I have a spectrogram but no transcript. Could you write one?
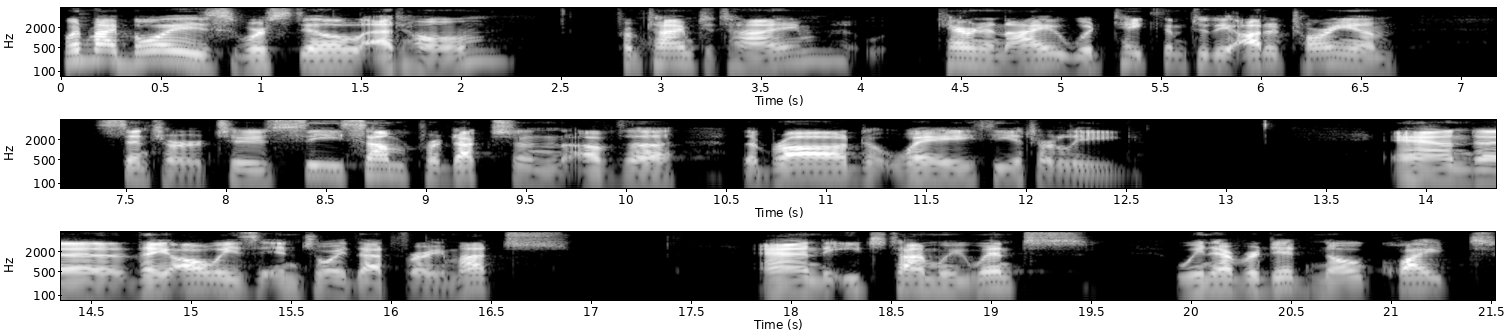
When my boys were still at home, from time to time, Karen and I would take them to the auditorium center to see some production of the, the Broadway Theater League. And uh, they always enjoyed that very much. And each time we went, we never did know quite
